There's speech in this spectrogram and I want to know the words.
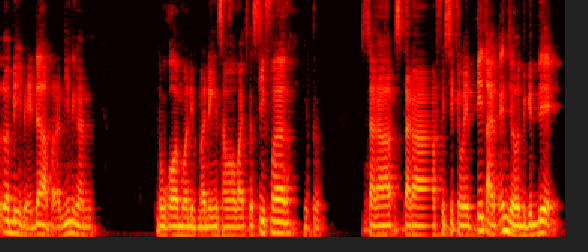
lebih beda apalagi dengan kalau mau dibandingin sama wide receiver gitu. Secara secara physicality tight end jauh lebih gede.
